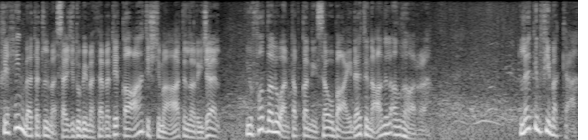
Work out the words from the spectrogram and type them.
في حين باتت المساجد بمثابة قاعات اجتماعات للرجال يفضل أن تبقى النساء بعيدات عن الأنظار. لكن في مكة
